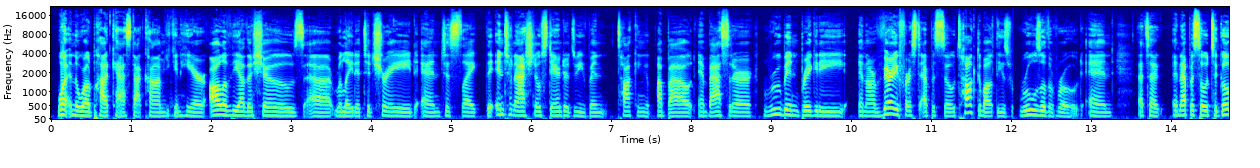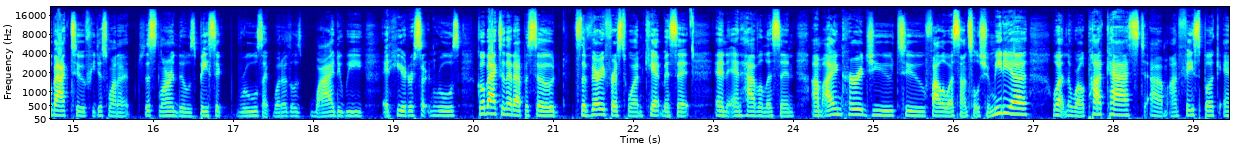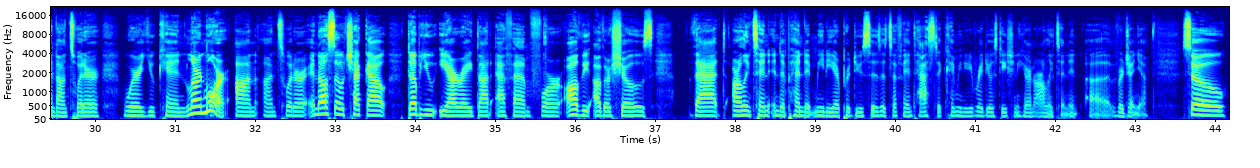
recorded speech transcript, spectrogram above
whatintheworldpodcast.com. You can hear all of the other shows uh, related to trade and just like the international standards we've been talking about. Ambassador Reuben Brigety in our very first episode talked about these rules of the road. And that's a, an episode to go back to if you just want to just learn those basic rules, like what are those, why do we adhere to certain rules? Go back to that episode. It's the very first one. Can't miss it and, and have a listen. Um, I encourage you to follow us on social media, What in the World Podcast, um, on Facebook and on Twitter where you can learn more on, on Twitter. And also check out WERA.FM for all the other shows that Arlington Independent Media produces. It's a fantastic community radio station here in Arlington, uh, Virginia. So,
